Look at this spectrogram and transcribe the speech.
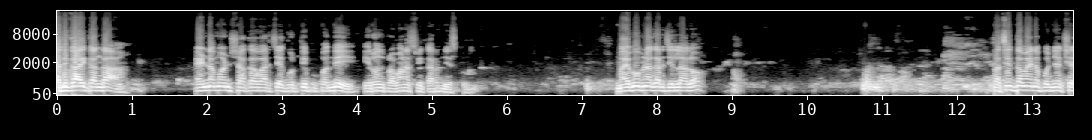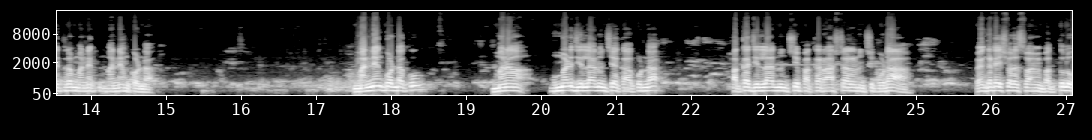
అధికారికంగా ఎండమౌంట్ శాఖ వారిచే గుర్తింపు పొంది ఈరోజు ప్రమాణ స్వీకారం చేసుకున్నాం. మహబూబ్ నగర్ జిల్లాలో ప్రసిద్ధమైన పుణ్యక్షేత్రం మన్నె మన్నెంకొండ. మన్నెంకొండకు మన ఉమ్మడి జిల్లా నుంచే కాకుండా పక్క జిల్లా నుంచి పక్క రాష్ట్రాల నుంచి కూడా వెంకటేశ్వర స్వామి భక్తులు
